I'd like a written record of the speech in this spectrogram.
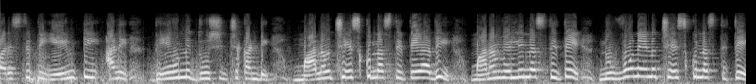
పరిస్థితి ఏంటి అని దేవుణ్ణి దూషించకండి. మనం చేసుకున్న స్థితే అది మనం వెళ్ళిన స్థితే నువ్వు నేను చేసుకున్న స్థితే.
